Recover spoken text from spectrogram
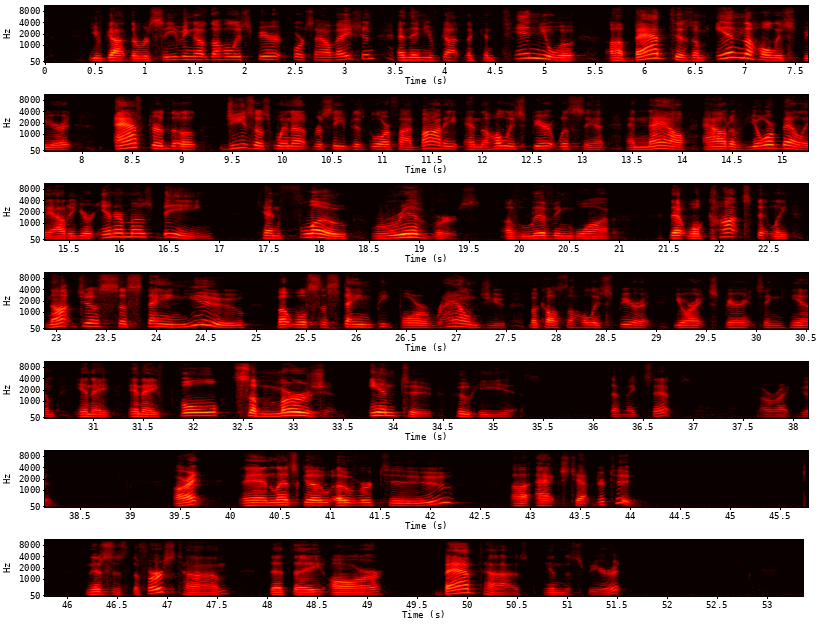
You've got the receiving of the Holy Spirit for salvation, and then you've got the continual uh, baptism in the Holy Spirit after the Jesus went up, received his glorified body, and the Holy Spirit was sent. And now, out of your belly, out of your innermost being, can flow rivers of living water that will constantly not just sustain you, but will sustain people around you because the Holy Spirit, you are experiencing Him in a, in a full submersion into who He is. Does that make sense? All right, good. All right, and let's go over to uh, Acts chapter 2. This is the first time that they are baptized in the Spirit.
